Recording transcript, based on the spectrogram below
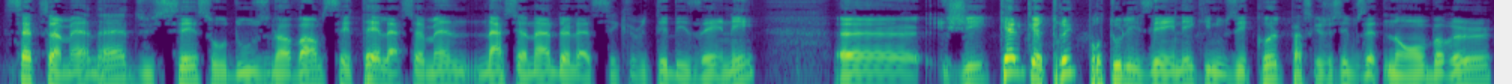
cette semaine, hein, du 6 au 12 novembre, c'était la semaine nationale de la sécurité des aînés, euh, j'ai quelques trucs pour tous les aînés qui nous écoutent, parce que je sais que vous êtes nombreux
